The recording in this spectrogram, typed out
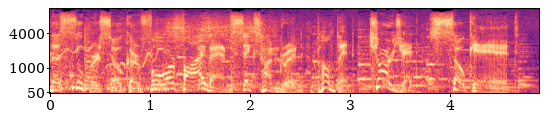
The Super Soaker 4, 5, and 600. Pump it, charge it, soak it.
